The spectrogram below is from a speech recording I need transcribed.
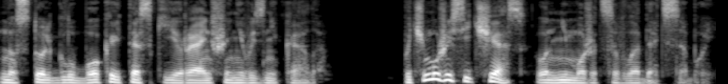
Но столь глубокой тоски раньше не возникало. Почему же сейчас он не может совладать с собой?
